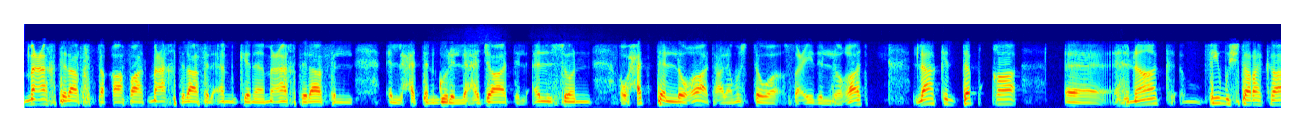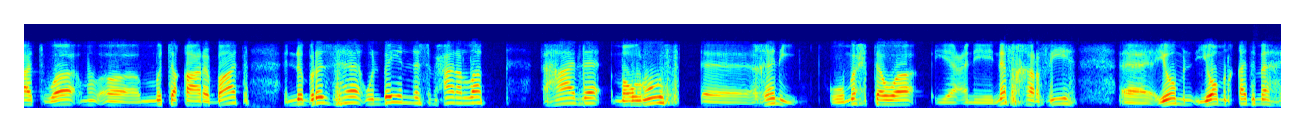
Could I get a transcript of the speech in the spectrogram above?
مع اختلاف الثقافات مع اختلاف الأمكنة مع اختلاف حتى نقول اللهجات الألسن أو حتى اللغات على مستوى صعيد اللغات. لكن تبقى آه، هناك في مشتركات ومتقاربات نبرزها ونبين إن سبحان الله هذا موروث آه، غني ومحتوى يعني نفخر فيه آه، يوم يوم نقدمه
